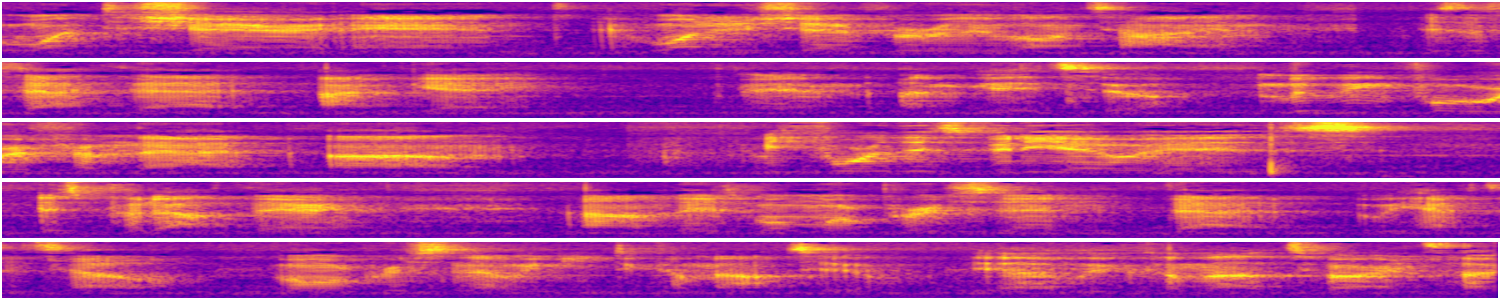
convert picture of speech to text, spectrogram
want to share and have wanted to share for a really long time is the fact that I'm gay. And I'm gay too. Moving forward from that, um, before this video is is put out there, um, there's one more person that we have to tell. One more person that we need to come out to. Yeah, we've come out to our entire.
